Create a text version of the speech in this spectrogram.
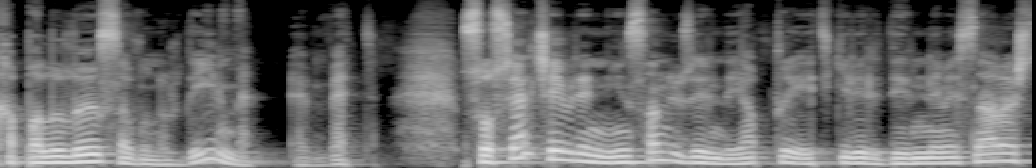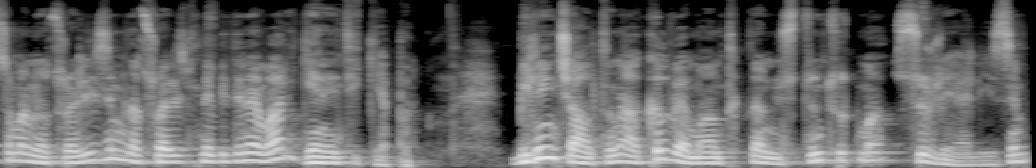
kapalılığı savunur değil mi? Evet. Sosyal çevrenin insan üzerinde yaptığı etkileri derinlemesine araştırma naturalizm. Naturalizmde bir de ne var? Genetik yapı. Bilinçaltını akıl ve mantıktan üstün tutma sürrealizm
